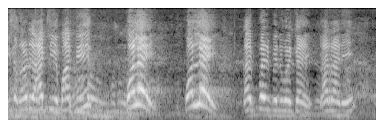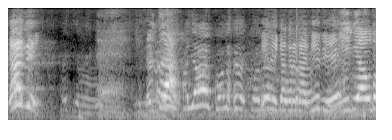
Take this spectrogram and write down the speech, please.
இந்த மறுபடியும் ஆட்சியை பார்த்து கொலை கொள்ளை. கற்பழிப்பு என்று வைக்க யாரா நீ யார் நீ நிறுத்துறா. ஐயா கொலை கொலை. நீதி கேக்குறா நீதி. நீதியாவது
